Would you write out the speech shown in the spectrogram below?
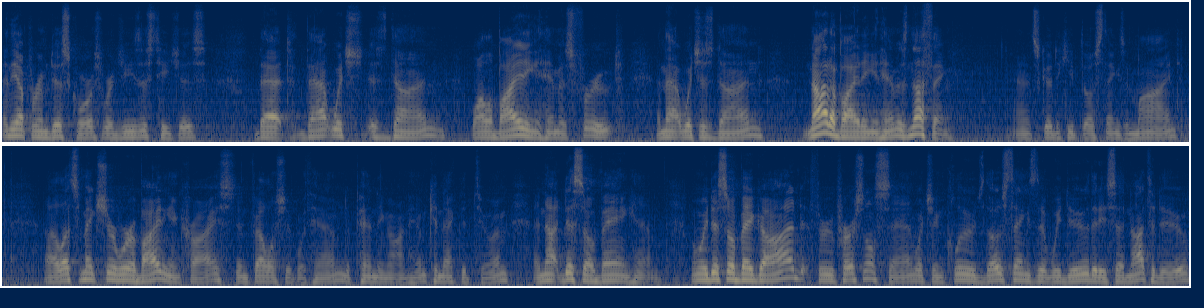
in the Upper Room Discourse, where Jesus teaches that that which is done while abiding in him is fruit, and that which is done not abiding in him is nothing. And it's good to keep those things in mind. Uh, let's make sure we're abiding in Christ, in fellowship with Him, depending on Him, connected to Him, and not disobeying Him. When we disobey God through personal sin, which includes those things that we do that He said not to do,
